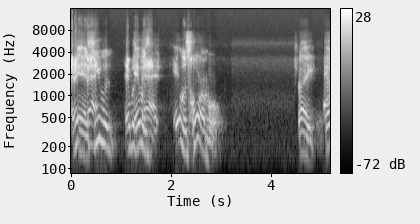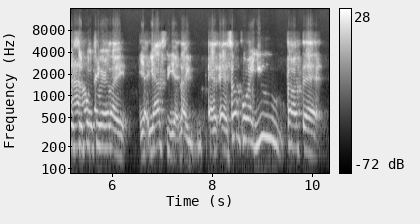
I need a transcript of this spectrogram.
and bad. she was it was it was bad. it was horrible. Like it was I to the point where like yeah, yeah, yeah like at, at some point you thought that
